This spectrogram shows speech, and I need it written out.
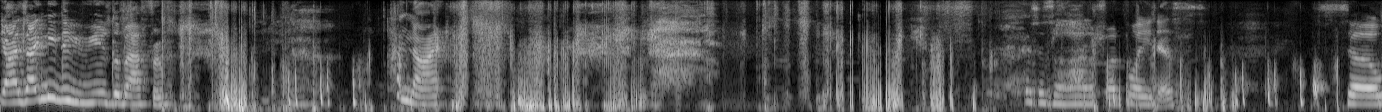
guys, I need to use the bathroom. I'm not. This is a lot of fun playing this. So,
